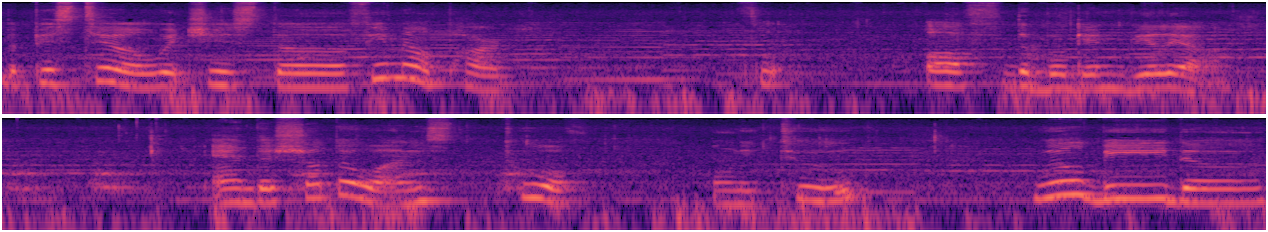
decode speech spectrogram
the pistil, which is the female part of the bougainvillea. And the shorter ones two of only two will be the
